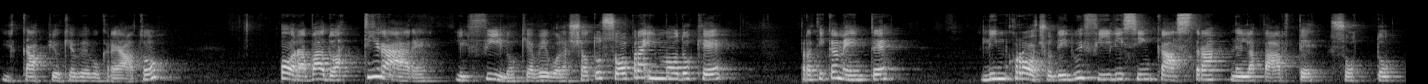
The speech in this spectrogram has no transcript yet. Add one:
il cappio che avevo creato. Ora vado a tirare il filo che avevo lasciato sopra in modo che praticamente l'incrocio dei due fili si incastra nella parte sotto.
